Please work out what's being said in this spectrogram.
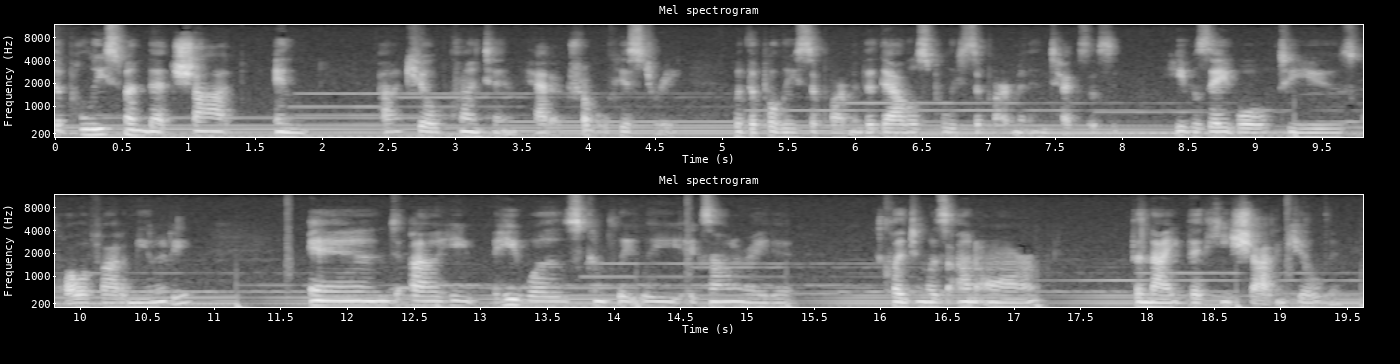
the policeman that shot and uh, killed Clinton had a troubled history with the police department, the Dallas Police Department in Texas. He was able to use qualified immunity, and uh, he he was completely exonerated. Clinton was unarmed the night that he shot and killed him,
